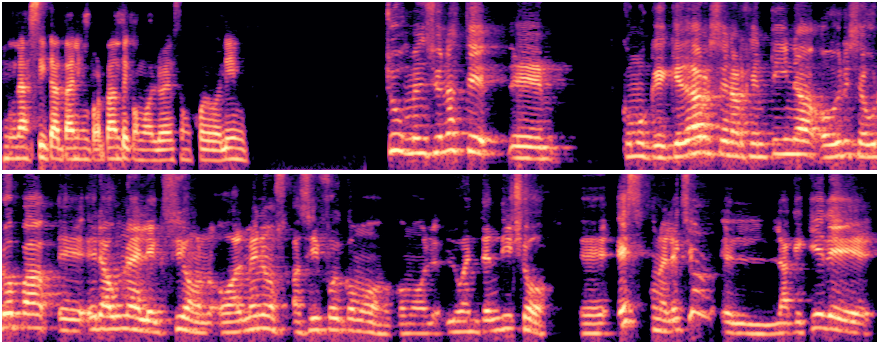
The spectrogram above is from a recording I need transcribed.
una cita tan importante como lo es un juego olímpico. Chu, mencionaste eh, como que quedarse en Argentina o irse a Europa eh, era una elección, o al menos así fue como, como lo entendí yo. ¿Es una elección? ¿La que quiere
